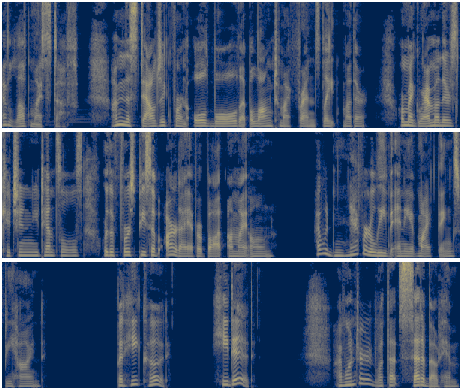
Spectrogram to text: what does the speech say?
I love my stuff. I'm nostalgic for an old bowl that belonged to my friend's late mother, or my grandmother's kitchen utensils, or the first piece of art I ever bought on my own. I would never leave any of my things behind. But he could. He did. I wondered what that said about him,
